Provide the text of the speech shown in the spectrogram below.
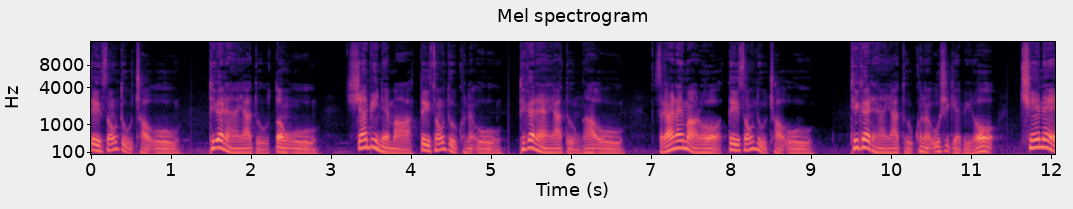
တေဆုံးသူ6ဦးထိခိုက်ဒဏ်ရာရသူ3ဦးရှမ်းပြည်နယ်မှာတေဆုံးသူ9ဦးထိခိုက်ဒဏ်ရာရသူ5ဦးစကိုင်းတိုင်းမှာတော့တေဆုံးသူ6ဦးထိခိုက်ဒဏ်ရာရသူ9ဦးရှိခဲ့ပြီးတော့ချင်းနဲ့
